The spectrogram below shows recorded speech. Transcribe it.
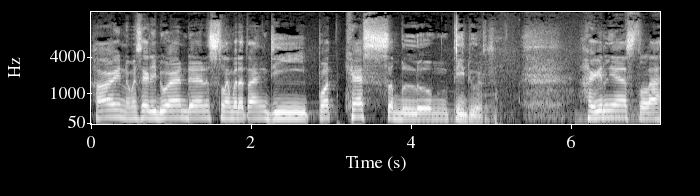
Hai, nama saya Ridwan dan selamat datang di podcast sebelum tidur. Akhirnya setelah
